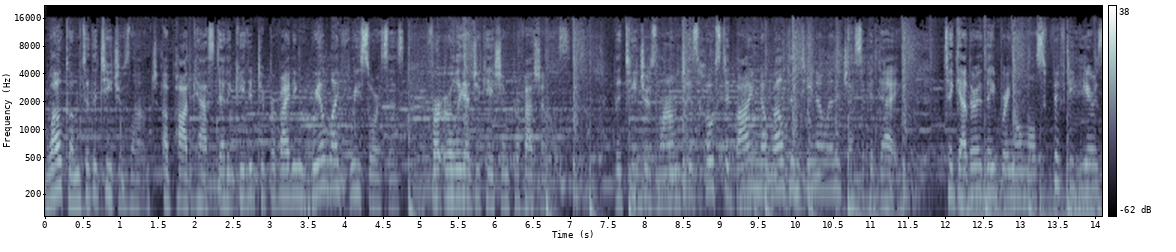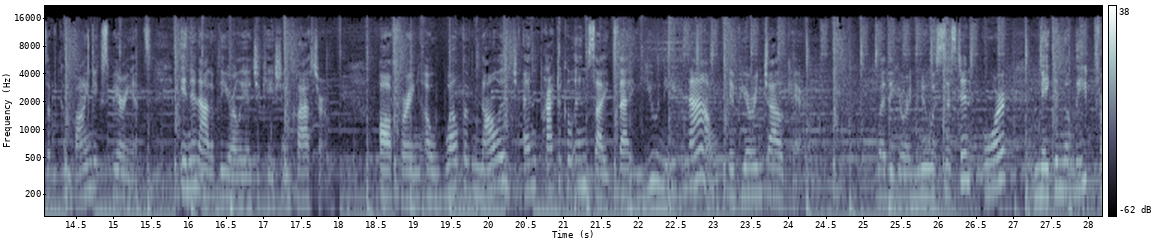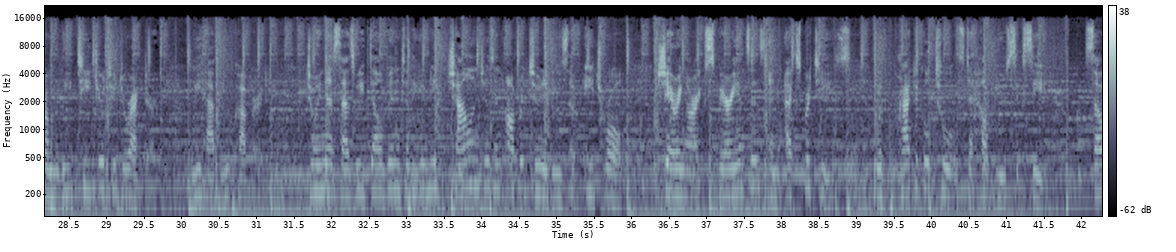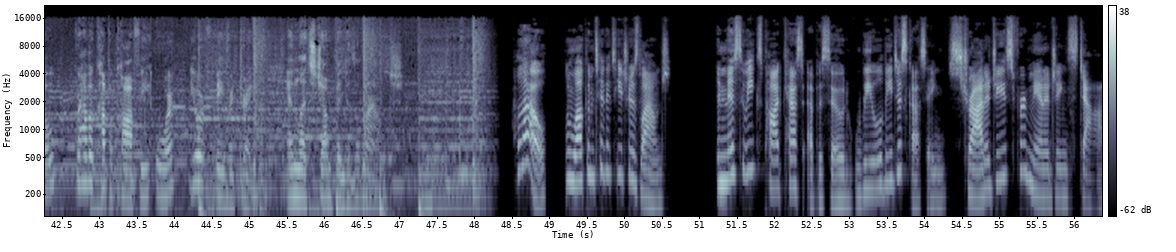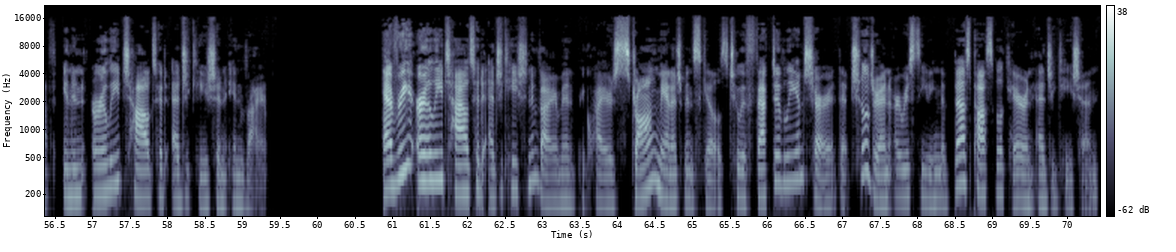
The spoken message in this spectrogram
Welcome to the Teacher's Lounge, a podcast dedicated to providing real life resources for early education professionals. The Teacher's Lounge is hosted by Noelle Dentino and Jessica Day. Together, they bring almost 50 years of combined experience in and out of the early education classroom, offering a wealth of knowledge and practical insights that you need now if you're in childcare. Whether you're a new assistant or making the leap from lead teacher to director, we have you covered. Join us as we delve into the unique challenges and opportunities of each role, sharing our experiences and expertise with practical tools to help you succeed. So, grab a cup of coffee or your favorite drink, and let's jump into the lounge. Hello, and welcome to the Teacher's Lounge. In this week's podcast episode, we will be discussing strategies for managing staff in an early childhood education environment. Every early childhood education environment requires strong management skills to effectively ensure that children are receiving the best possible care and education.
